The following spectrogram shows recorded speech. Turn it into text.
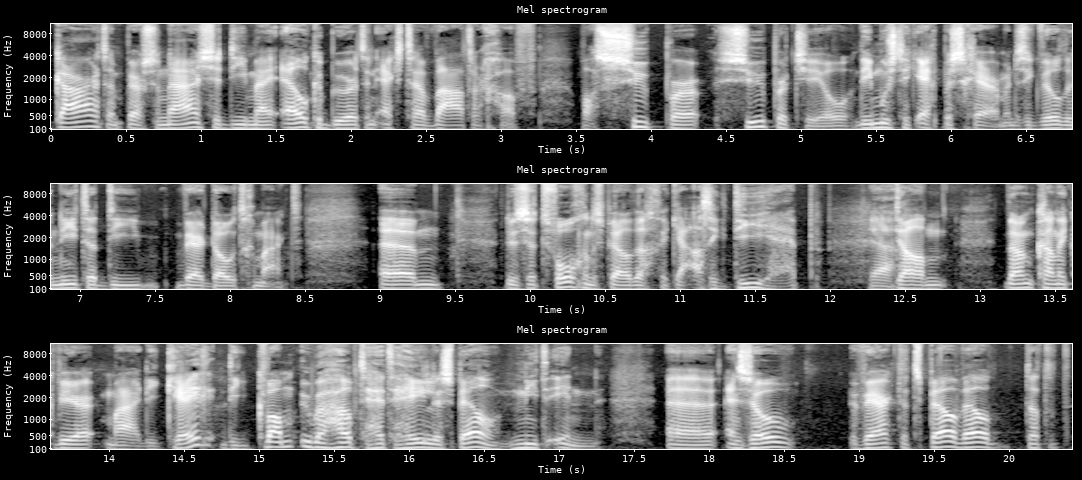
kaart, een personage die mij elke beurt een extra water gaf. Was super, super chill. Die moest ik echt beschermen. Dus ik wilde niet dat die werd doodgemaakt. Ehm, dus het volgende spel dacht ik, ja, als ik die heb, Ja. dan, dan kan ik weer. Maar die, kreeg, die kwam überhaupt het hele spel niet in. Eh, en zo werkt het spel wel dat het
